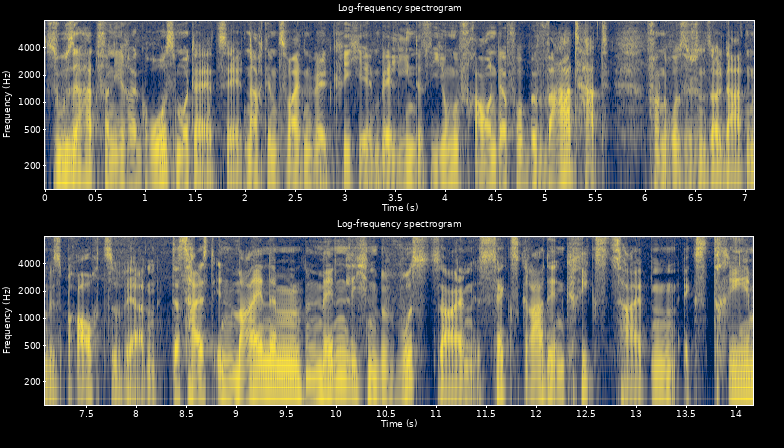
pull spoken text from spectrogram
Suse hat von ihrer Großmutter erzählt, nach dem Zweiten Weltkrieg hier in Berlin, dass sie junge Frauen davor bewahrt hat, von russischen Soldaten missbraucht zu werden. Das heißt, in meinem männlichen Bewusstsein ist Sex gerade in Kriegszeiten extrem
